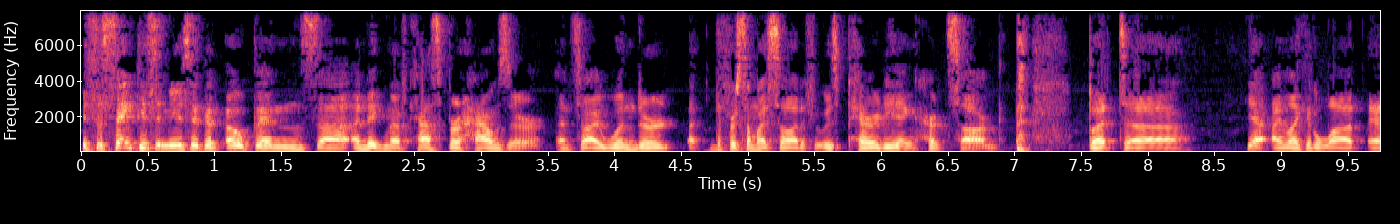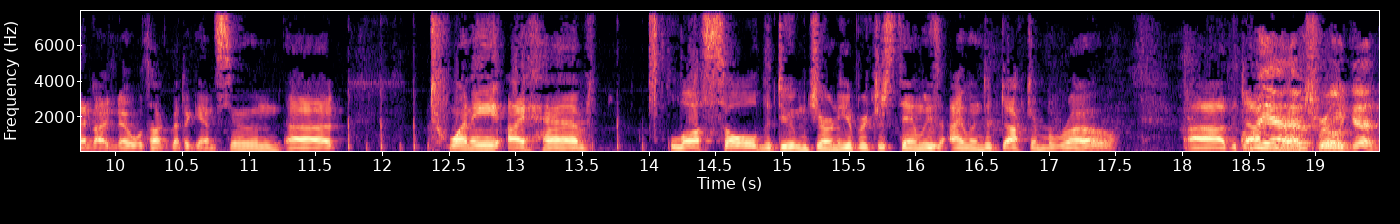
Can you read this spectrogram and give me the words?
It's the same piece of music that opens uh, Enigma of Kaspar Hauser, and so I wondered the first time I saw it if it was parodying Herzog. but uh, yeah, I like it a lot, and I know we'll talk about it again soon. Uh, Twenty, I have Lost Soul: The Doomed Journey of Richard Stanley's Island of Doctor Moreau. Uh, the Oh yeah, that was really good.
